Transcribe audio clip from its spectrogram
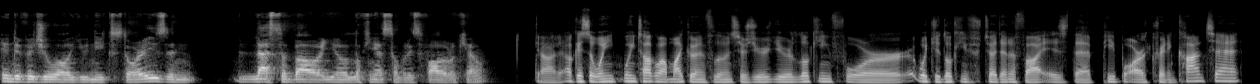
individual unique stories and less about you know looking at somebody's follower count Got it. Okay, so when you, when you talk about micro influencers, you're you're looking for what you're looking to identify is that people are creating content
